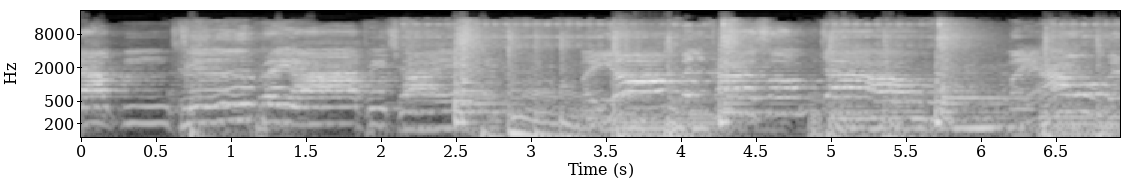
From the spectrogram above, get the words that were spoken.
นับถือพระยาพิชัย ไม่ยอมเป็นข้าสองเจ้า ไม่เอาเป็น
